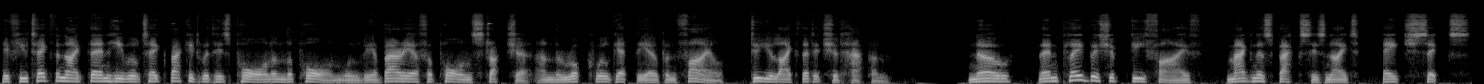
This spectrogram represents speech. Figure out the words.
if you take the knight then he will take back it with his pawn and the pawn will be a barrier for pawn structure and the rook will get the open file, do you like that it should happen? No, then play bishop d5, Magnus backs his knight, h6,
